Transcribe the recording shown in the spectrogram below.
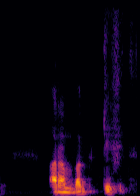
আরামবাগ টিভিতে।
